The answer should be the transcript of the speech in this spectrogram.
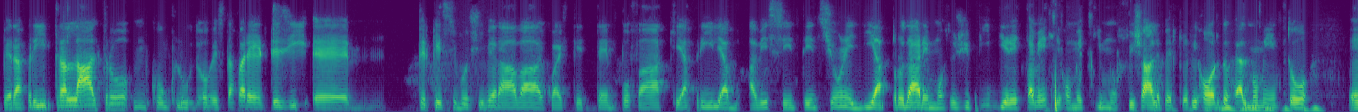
Per apri- tra l'altro, concludo questa parentesi. Eh, perché si vociferava qualche tempo fa che Aprilia avesse intenzione di approdare in MotoGP direttamente come team ufficiale, perché ricordo che al momento è,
